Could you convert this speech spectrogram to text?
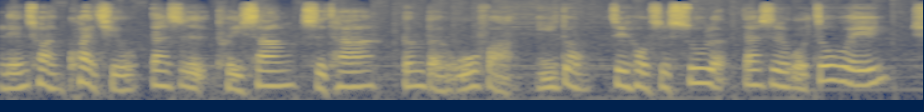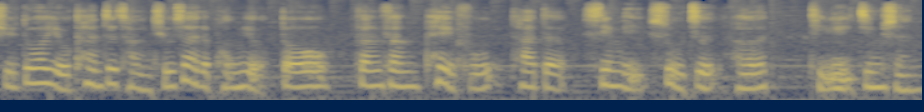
连串快球，但是腿伤使她根本无法移动，最后是输了。但是我周围许多有看这场球赛的朋友都纷纷佩服他的心理素质和体育精神，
